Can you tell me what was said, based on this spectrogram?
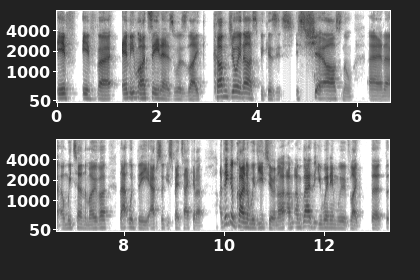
If if uh, Emi Martinez was like, "Come join us," because it's it's share Arsenal, and uh, and we turn them over, that would be absolutely spectacular. I think I'm kind of with you too, and I, am I'm, I'm glad that you went in with like the, the,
